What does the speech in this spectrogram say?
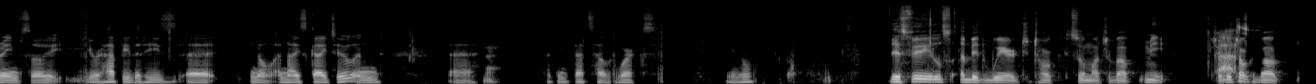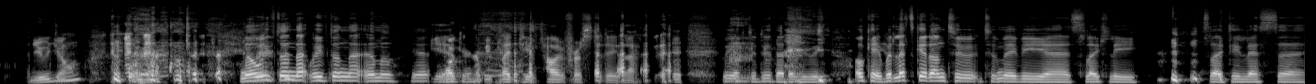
dream, so you're happy that he's uh, you know a nice guy too, and uh, Yeah. I think that's how it works. You know. This feels a bit weird to talk so much about me should we Ah, talk about you john No, we've done that. We've done that, Emil. Yeah, Yeah, Okay. there'll be plenty of time for us to do that. we have to do that every week. Okay, but let's get on to to maybe uh, slightly slightly less uh,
